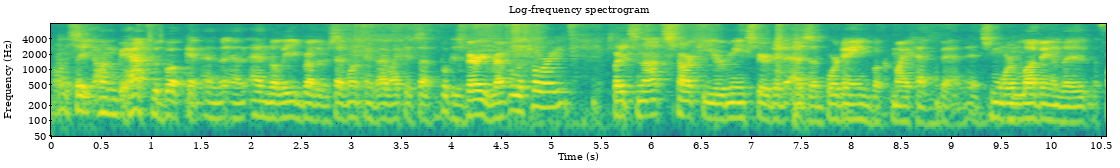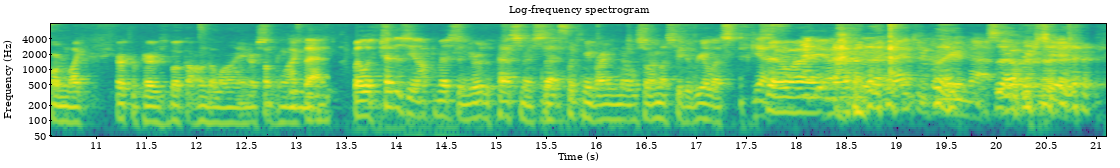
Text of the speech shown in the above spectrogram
want to say on behalf of the book and, and, and, and the Lee brothers that one of the things I like is that the book is very revelatory, but it's not snarky or mean spirited as a Bourdain book might have been. It's more mm-hmm. loving in the, the form like Eric Ripert's book On the Line or something like that. Well, if Ted is the optimist and you're the pessimist, that puts me right in the middle, so I must be the realist. Yes. So I, uh, Thank you for that. So, appreciate it.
